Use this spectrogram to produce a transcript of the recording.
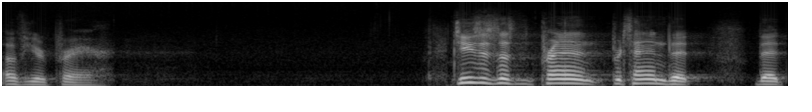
of your prayer. Jesus doesn't pretend that, that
